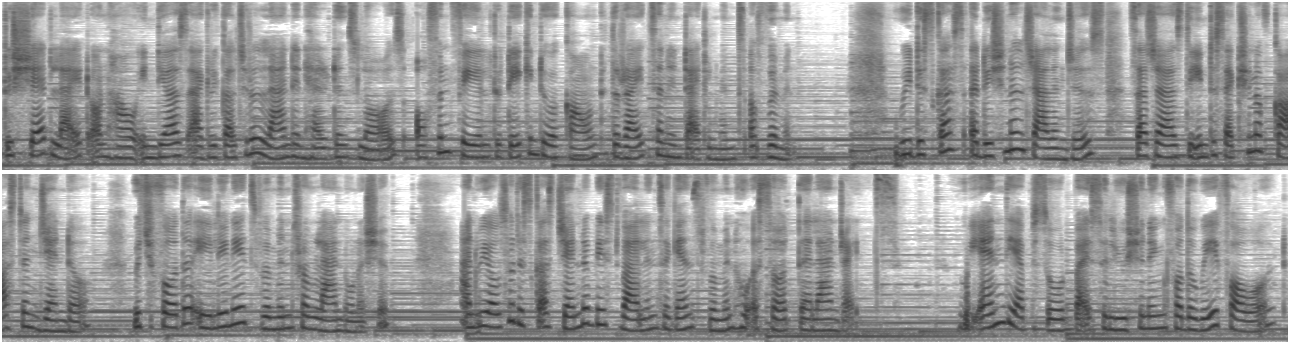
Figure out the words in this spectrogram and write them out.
to shed light on how India's agricultural land inheritance laws often fail to take into account the rights and entitlements of women. We discuss additional challenges such as the intersection of caste and gender, which further alienates women from land ownership. And we also discuss gender based violence against women who assert their land rights. We end the episode by solutioning for the way forward,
